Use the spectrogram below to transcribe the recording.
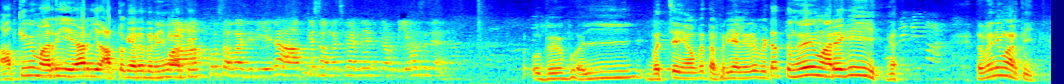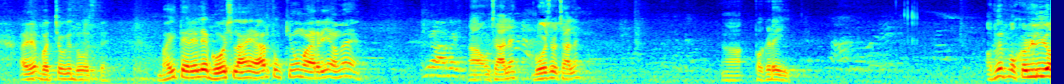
आपकी भी मार रही है यार ये आप तो कह रहे थे नहीं मारती। आपको समझ रही है ना आपके समझ का अटैक कर दिया उसने। अबे भाई बच्चे यहाँ पे तफरियाँ ले रहे बेटा तुम्हें भी मारेगी। तुम्हें नहीं मारती। अरे बच्चों के दोस्त है। भाई तेरे लिए गोश्त लाए यार तू क्यों मार रही है हमें? हाँ उछाले। गोश्त उछाले। हाँ पकड़े ही। अबे पकड़ लिया।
